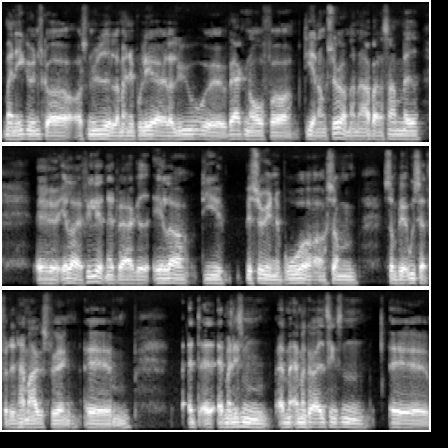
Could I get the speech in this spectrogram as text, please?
man ikke ønsker at, at snyde eller manipulere eller lyve, øh, hverken over for de annoncører, man arbejder sammen med, øh, eller affiliate-netværket, eller de besøgende brugere, som, som bliver udsat for den her markedsføring. Øh, at, at, at man ligesom, at man, at man gør alting sådan, øh,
